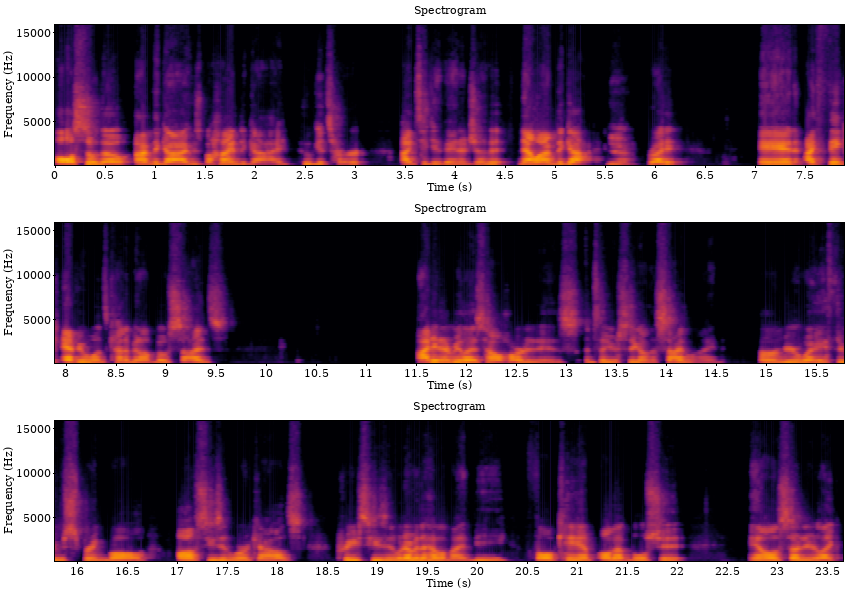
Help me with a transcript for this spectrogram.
Also, though, I'm the guy who's behind a guy who gets hurt. I take advantage of it. Now I'm the guy Yeah. right? And I think everyone's kind of been on both sides. I didn't realize how hard it is until you're sitting on the sideline, earned your way through spring ball, off-season workouts, preseason, whatever the hell it might be, fall camp, all that bullshit. And all of a sudden you're like,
